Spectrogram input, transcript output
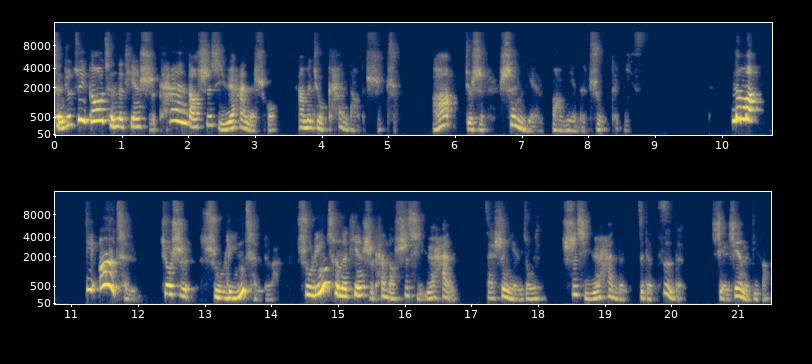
层就最高层的天使看到施洗约翰的时候，他们就看到的是主啊，就是圣言方面的主的意思。那么第二层就是属灵层，对吧？属灵城的天使看到施洗约翰在圣言中。施洗约翰的这个字的显现的地方，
